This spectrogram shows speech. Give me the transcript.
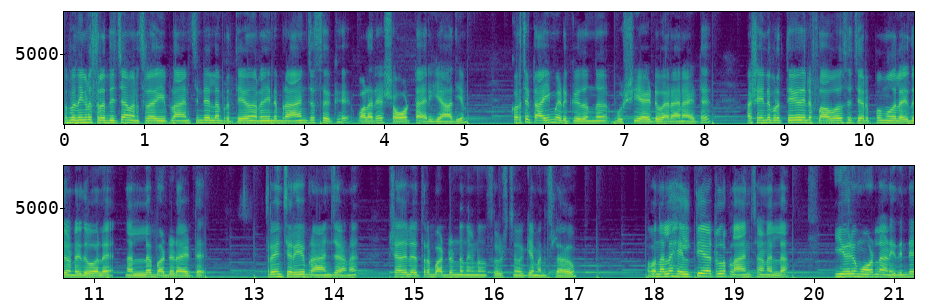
അപ്പോൾ നിങ്ങൾ ശ്രദ്ധിച്ചാൽ മനസ്സിലായി ഈ പ്ലാന്റ്സിന്റെ എല്ലാം പ്രത്യേകത എന്ന് പറഞ്ഞാൽ ഇതിന്റെ ബ്രാഞ്ചസ് ഒക്കെ വളരെ ഷോർട്ടായിരിക്കും ആദ്യം. കുറച്ച് ടൈം എടുക്കും ഇതൊന്ന് ബുഷിയായിട്ട് വരാനായിട്ട്. പക്ഷേ ഇതിന്റെ പ്രത്യേകത ഇതിന്റെ ഫ്ലവേഴ്സ് ചെറുപ്പം മുതൽ ഇത് കണ്ടോ? ഇതുപോലെ നല്ല ബഡഡായിട്ട് ഇത്രയും ചെറിയ ബ്രാഞ്ചാണ് പക്ഷേ അതിൽ എത്ര ബഡ് ഉണ്ടെന്ന് നിങ്ങളൊന്ന് സൂക്ഷിച്ച് നോക്കിയാൽ മനസ്സിലാവും. അപ്പോൾ നല്ല ഹെൽത്തി ആയിട്ടുള്ള പ്ലാന്റ്സ് ആണല്ല. ഈ ഒരു മോഡലാണ് ഇതിന്റെ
